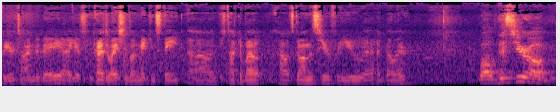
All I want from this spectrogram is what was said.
for your time today. I guess congratulations on making state. Uh, just talk about how it's gone this year for you at, at Bel Air. Well, this year um,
